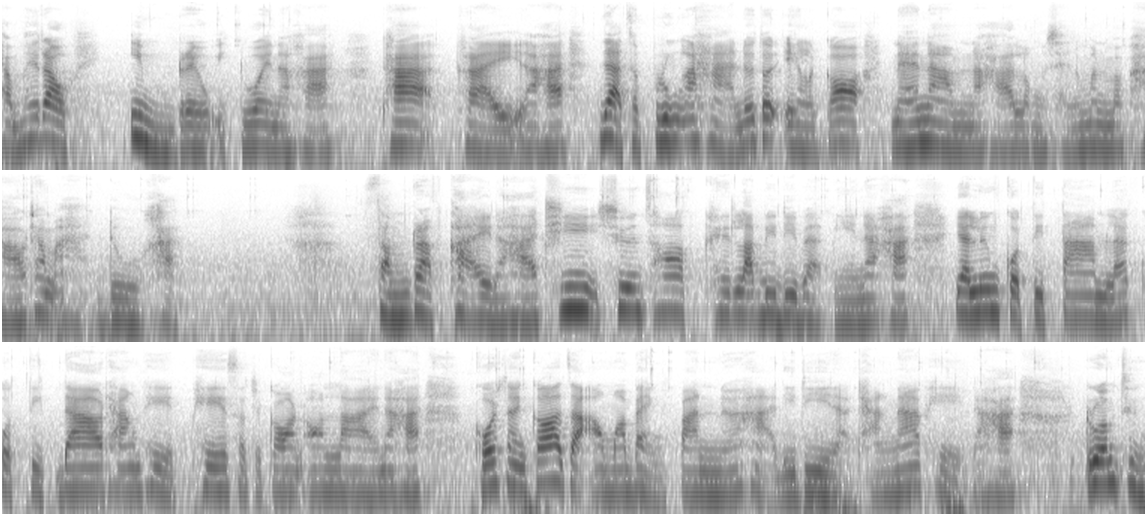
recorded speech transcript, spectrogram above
ทำให้เราอิ่มเร็วอีกด้วยนะคะ ถ้าใครนะคะ อยากจะปรุงอาหารด้วยตัวเองแล้วก็แนะนำนะคะ ลองใช้น้ำมันมะพร้าวทำอาหารดูค่ะสำหรับใครนะคะที่ชื่นชอบเคล็ดลับดีๆ แบบนี้นะคะ อย่าลืมกดติดตามและกดติดดาวทางเพจเพศสัจกรออนไลน์นะคะ โค้ชนั้นก็จะเอามาแบ่งปันเนื้อหาดีๆเนี่ยทางหน้าเพจนะคะ รวมถึง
